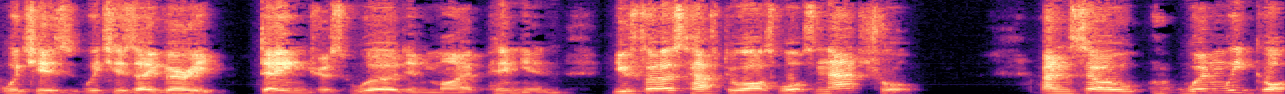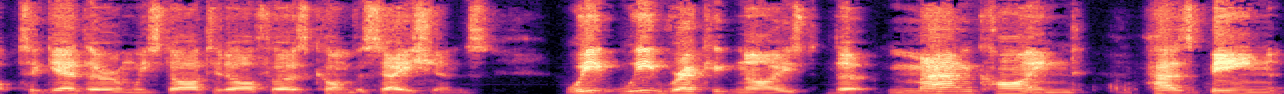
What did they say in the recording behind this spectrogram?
which is, which is a very dangerous word in my opinion. You first have to ask what's natural. And so when we got together and we started our first conversations, we we recognized that mankind has been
